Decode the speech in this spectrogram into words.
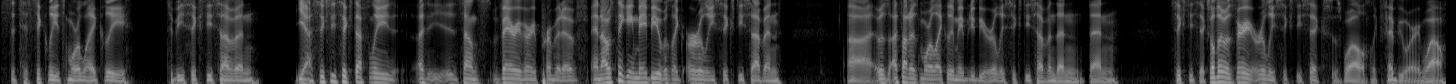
statistically it's more likely to be 67 yeah 66 definitely it sounds very very primitive and i was thinking maybe it was like early 67 uh it was i thought it was more likely maybe to be early 67 than than 66 although it was very early 66 as well like february wow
